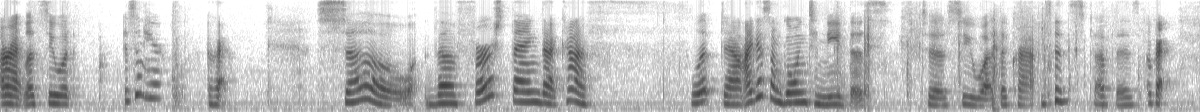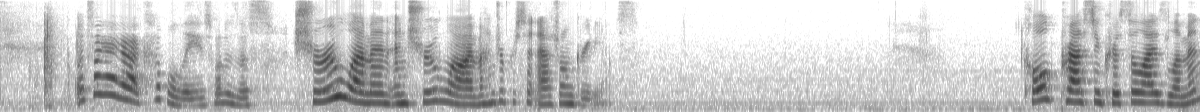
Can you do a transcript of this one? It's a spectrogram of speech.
Alright, let's see what is in here. Okay. So, the first thing that kind of flipped down, I guess I'm going to need this to see what the crap this stuff is. Okay. Looks like I got a couple of these. What is this? True lemon and true lime, 100% natural ingredients. Cold pressed and crystallized lemon.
